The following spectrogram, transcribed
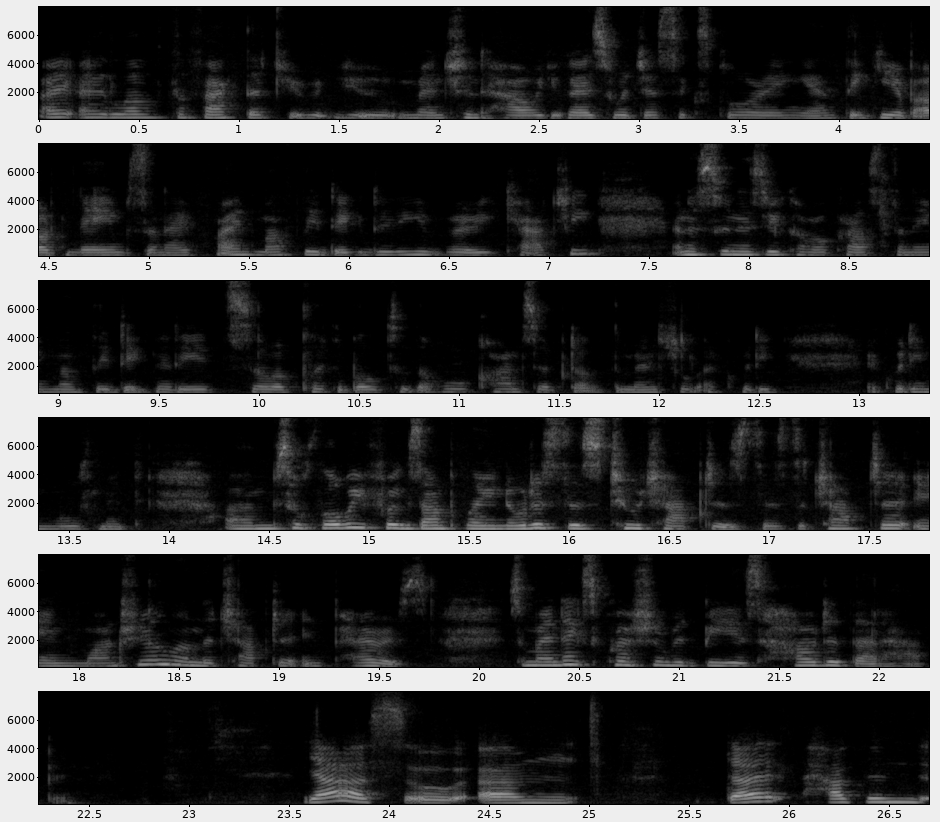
I, I love the fact that you you mentioned how you guys were just exploring and thinking about names, and I find Monthly Dignity very catchy. And as soon as you come across the name Monthly Dignity, it's so applicable to the whole concept of the menstrual equity equity movement. Um, so, Chloe, for example, I noticed there's two chapters. There's the chapter in Montreal and the chapter in Paris. So, my next question would be: Is how did that happen? Yeah. So. Um that happened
